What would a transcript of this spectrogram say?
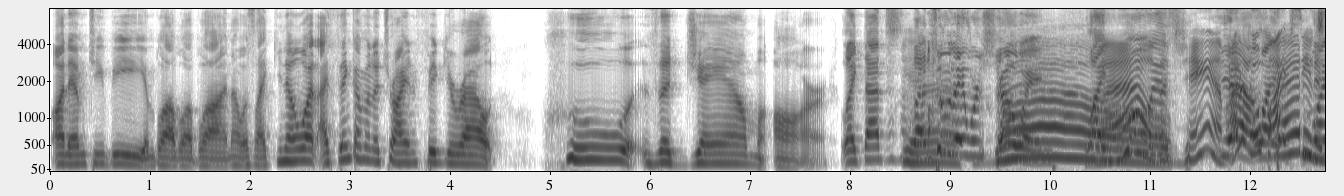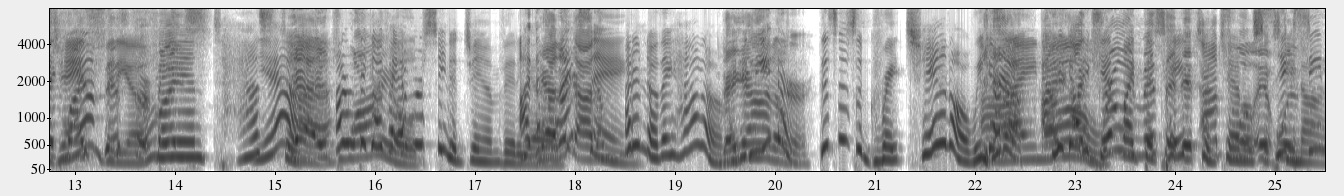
on MTV and blah blah blah. And I was like, you know what? I think I'm gonna try and figure out who the Jam are. Like that's uh-huh. that's who they were showing. Wow. Like Wow, who the is Jam. Yeah, I don't know like, if I've seen that a Jam sister- video. Fantastic. Yeah. Yeah, it's I don't think I've ever seen a jam video. I, Yeah, they got I'm 'em. saying. I didn't know they had them. They I didn't either. This is a great channel. We gotta, I we know. gotta I get truly like the miss it. It of Channel absolutely- it was- 69.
